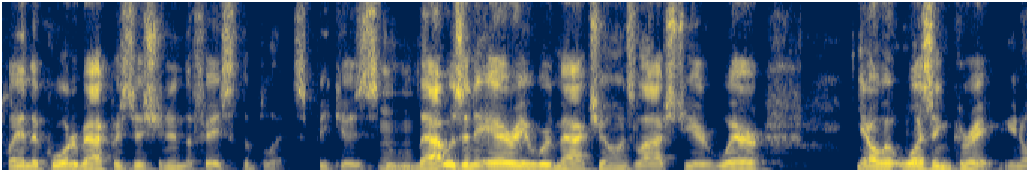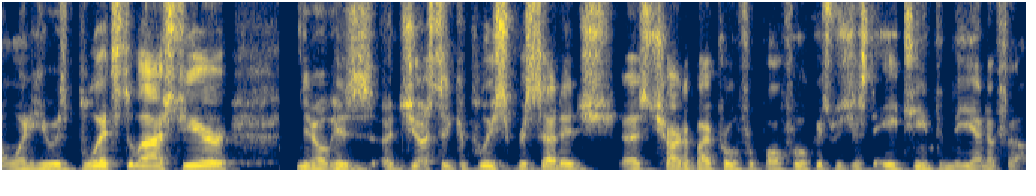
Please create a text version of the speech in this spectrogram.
playing the quarterback position in the face of the blitz, because mm-hmm. that was an area where Mac Jones last year where you know, it wasn't great. You know, when he was blitzed last year, you know, his adjusted completion percentage, as charted by Pro Football Focus, was just 18th in the NFL.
